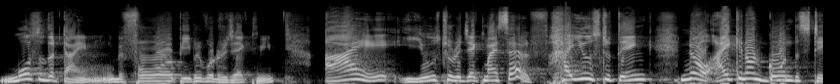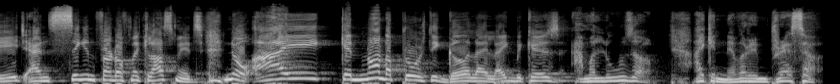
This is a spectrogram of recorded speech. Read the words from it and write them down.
most of the time before people would reject me i used to reject myself. I used to think no i cannot go on the stage and sing in front of my classmates. No i cannot approach the girl i like because i'm a loser. I can never impress her.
